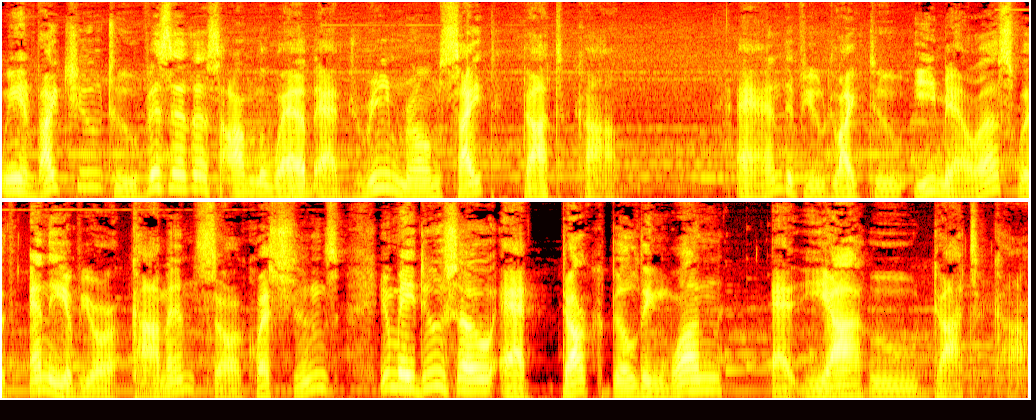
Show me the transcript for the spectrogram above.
We invite you to visit us on the web at dreamrealmsite.com. And if you'd like to email us with any of your comments or questions, you may do so at darkbuilding1 at yahoo.com.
